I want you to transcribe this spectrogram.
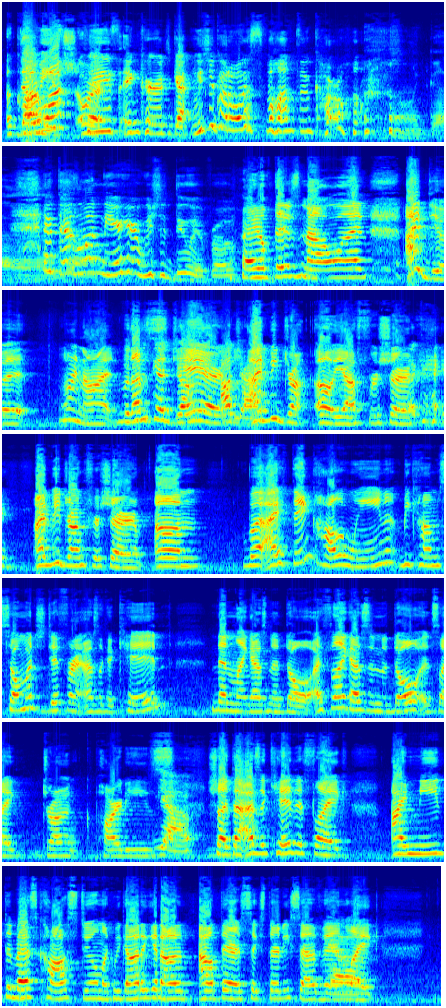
A car Dummies, wash or please encourage. Gabby. We should go to one haunted car wash. Oh my god. if there's one near here, we should do it, bro. I hope there's not one. I'd do it. Why not? But I'm just get drunk. scared. I'll drive. I'd be drunk. Oh yeah, for sure. Okay. I'd be drunk for sure. Um, but I think Halloween becomes so much different as like a kid than like as an adult. I feel like as an adult, it's like drunk parties, Yeah. shit like that. As a kid, it's like I need the best costume. Like we got to get out out there at six thirty seven. Yeah. Like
